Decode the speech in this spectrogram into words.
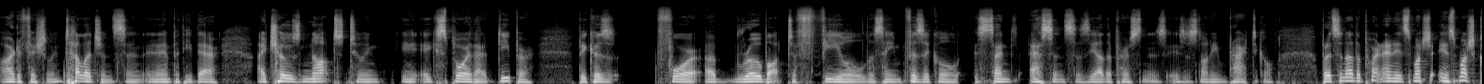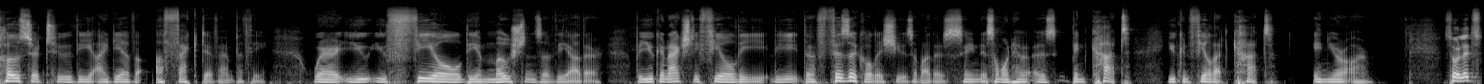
artificial intelligence and, and empathy there i chose not to in, explore that deeper because for a robot to feel the same physical essence as the other person is, is just not even practical. But it's another point, and it's much it's much closer to the idea of affective empathy, where you you feel the emotions of the other, but you can actually feel the the, the physical issues of others. Saying someone who has been cut, you can feel that cut in your arm. So let's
